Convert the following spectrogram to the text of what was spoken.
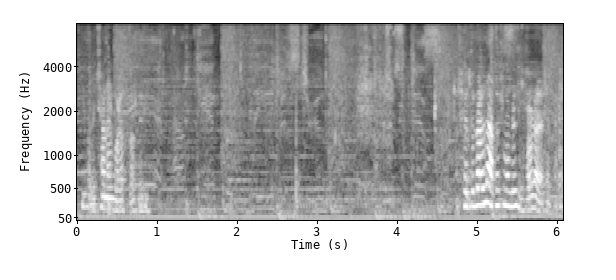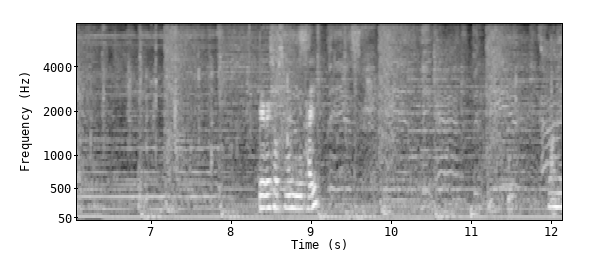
কী বলে, ছানার বড়া তরকারি। সেদ্ধ ডাল না আপনার সময় বেশ ভালো লাগে জায়গায় সবসময় নিয়ে খাই। আমি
